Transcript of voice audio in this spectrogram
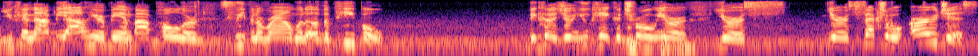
You cannot be out here being bipolar, sleeping around with other people because you you can't control your your your sexual urges.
